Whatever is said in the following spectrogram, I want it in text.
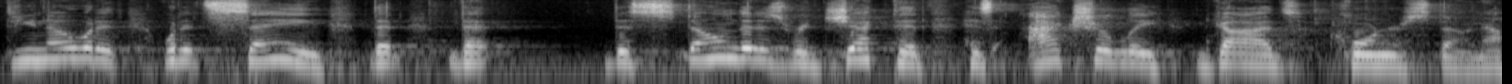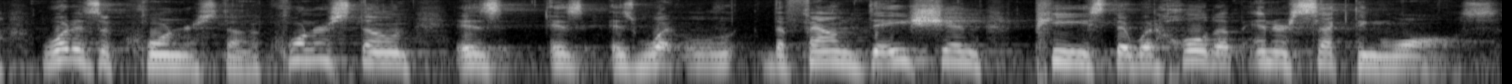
Do you know what, it, what it's saying? That, that this stone that is rejected is actually God's cornerstone. Now, what is a cornerstone? A cornerstone is, is, is what the foundation piece that would hold up intersecting walls.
